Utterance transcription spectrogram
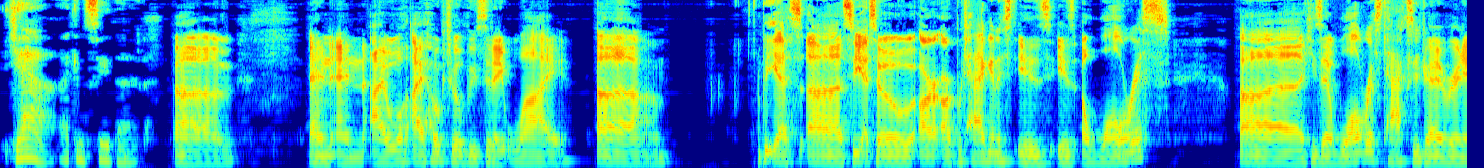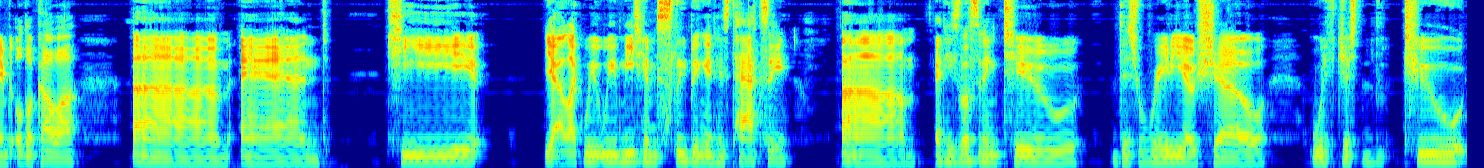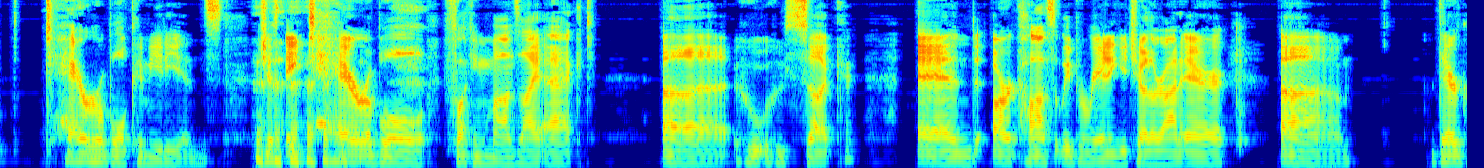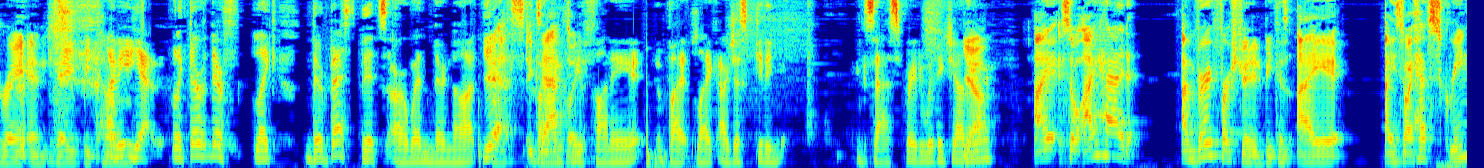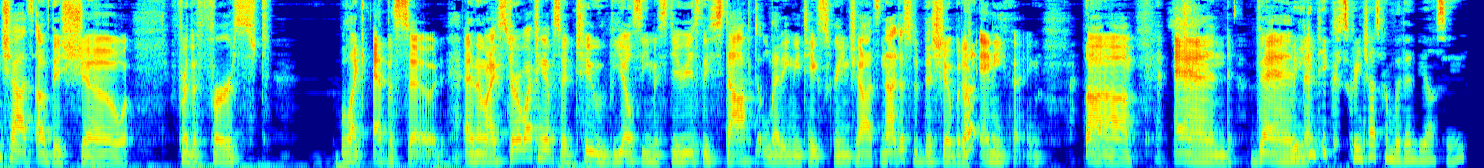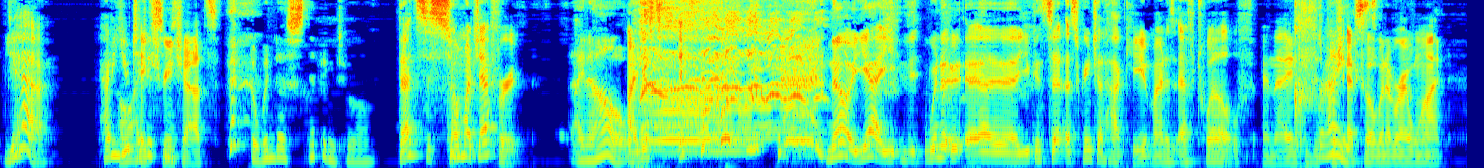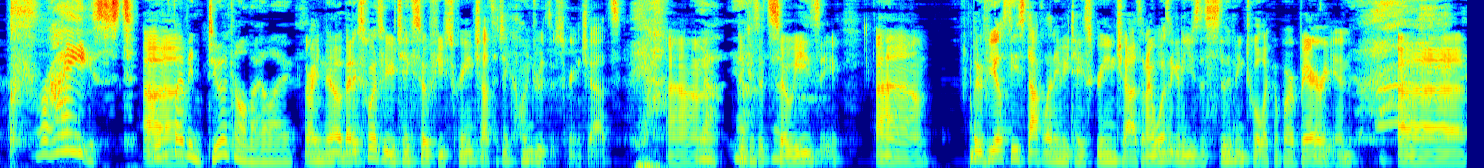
yeah, I can see that. um and and i will i hope to elucidate why um but yes uh so yeah so our our protagonist is is a walrus uh he's a walrus taxi driver named odokawa um and he yeah like we we meet him sleeping in his taxi um and he's listening to this radio show with just two terrible comedians. Just a terrible fucking manzai act uh who who suck and are constantly berating each other on air. Um they're great and they become I mean, yeah, like they're they're like their best bits are when they're not like, Yes, trying exactly. to be funny, but like are just getting exasperated with each other. Yeah. I so I had I'm very frustrated because I I so I have screenshots of this show for the first like episode. And then when I started watching episode 2, VLC mysteriously stopped letting me take screenshots, not just of this show but of anything. Um and then But you can take screenshots from within VLC. Yeah. How do you Oh, take screenshots? The Windows snipping tool. That's so much effort. I know. I just No, yeah, you, when uh, you can set a screenshot hotkey. Mine is F12 and I can just push F12 whenever I want. Christ! what have Uh, I been doing all my life? I know that explains why you take so few screenshots. I take hundreds of screenshots, um, yeah, yeah, because it's so easy. Um, but if VLC stopped letting me take screenshots, and I wasn't going to use the snipping tool like a barbarian, uh,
